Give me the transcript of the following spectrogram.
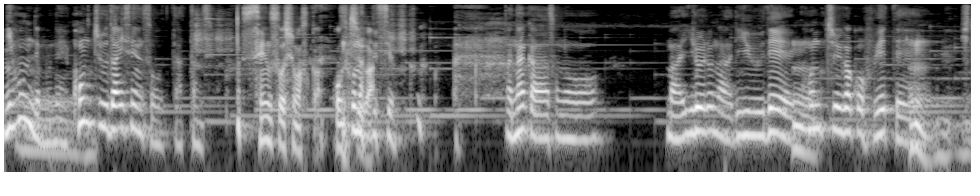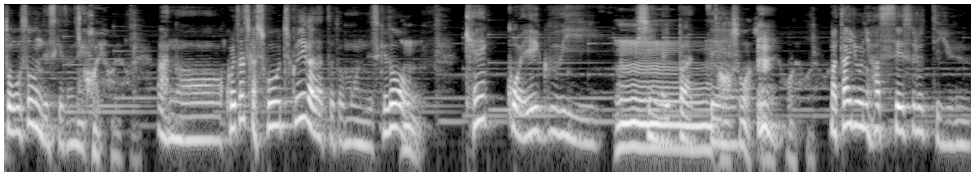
日本でもね、昆虫大戦争ってあったんですよ。戦争しますか？昆虫がそうなんで。すよ。あなんか、その、まあ、いろいろな理由で、うん昆虫がこう増えて、うん。人を襲うんですけどね。はいはいはい。あのーこれ確か松竹映画だったと思うんですけど、うん結構えぐい、シーンがいっぱいあってあ、そうなんですね。まあ、大量に発生するっていう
